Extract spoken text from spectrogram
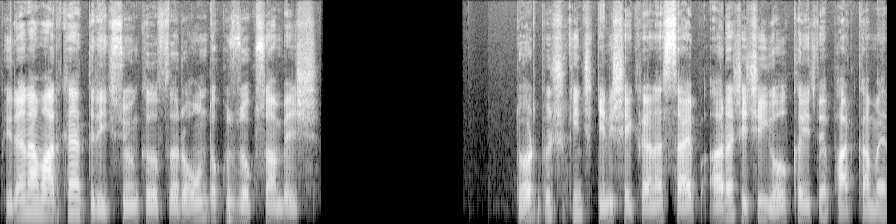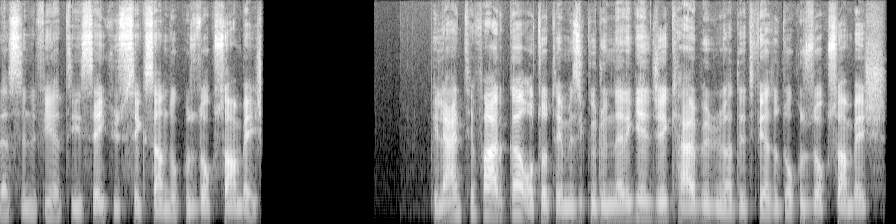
Pirana marka direksiyon kılıfları 19.95. 4.5 inç geniş ekrana sahip araç içi yol kayıt ve park kamerasının fiyatı ise 189.95. Plenty farka oto temizlik ürünleri gelecek. Her bir ürün adet fiyatı 9.95.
